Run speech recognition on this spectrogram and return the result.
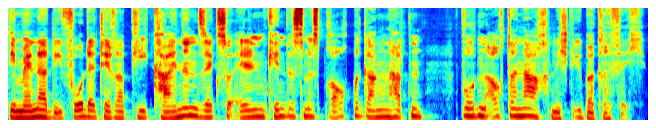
Die Männer, die vor der Therapie keinen sexuellen Kindesmissbrauch begangen hatten, wurden auch danach nicht übergriffig.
